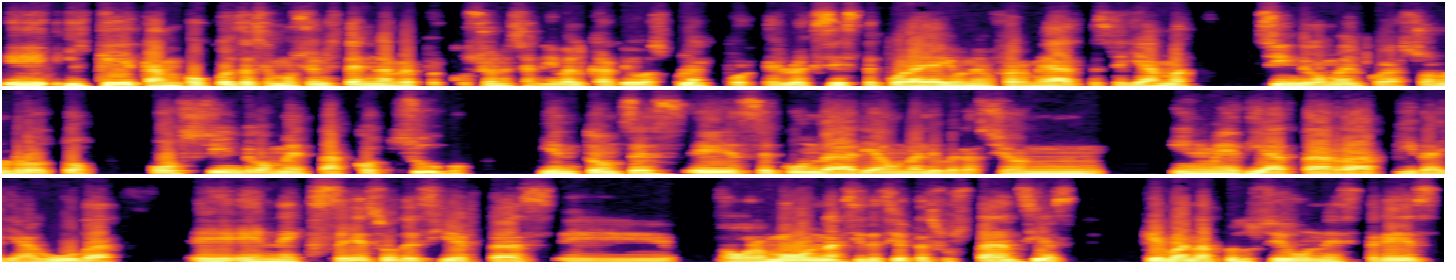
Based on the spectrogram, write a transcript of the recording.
y que tampoco estas emociones tengan repercusiones a nivel cardiovascular, porque lo existe. Por ahí hay una enfermedad que se llama síndrome del corazón roto, o síndrome Takotsubo. Y entonces es secundaria una liberación inmediata, rápida y aguda eh, en exceso de ciertas eh, hormonas y de ciertas sustancias que van a producir un estrés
